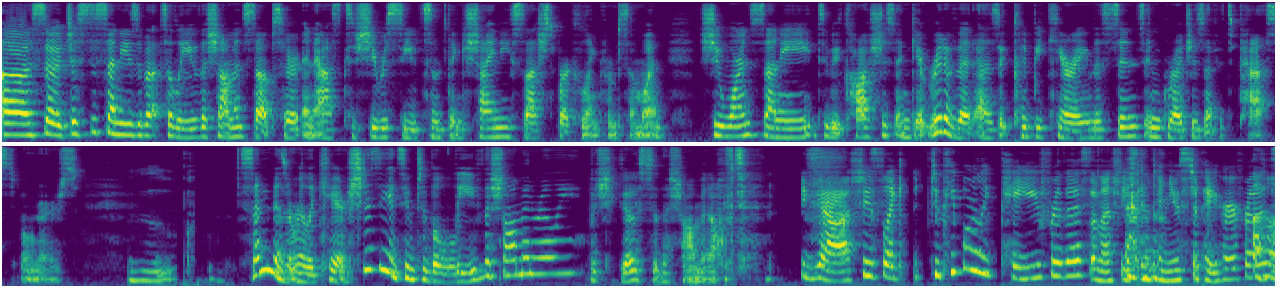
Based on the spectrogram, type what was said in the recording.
Uh, so just as Sunny is about to leave, the shaman stops her and asks if she received something shiny slash sparkling from someone. She warns Sunny to be cautious and get rid of it, as it could be carrying the sins and grudges of its past owners. Ooh. Sunny doesn't really care. She doesn't even seem to believe the shaman, really, but she goes to the shaman often. Yeah, she's like, do people really pay you for this? And then she continues to pay her for this.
